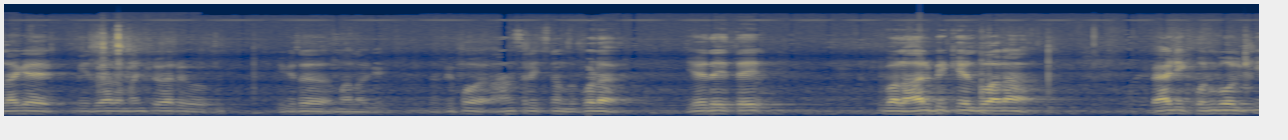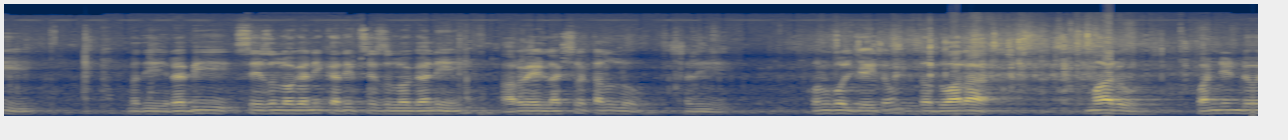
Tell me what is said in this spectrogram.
అలాగే మీ ద్వారా మంత్రి వారు వివిధ మనకి రిపో ఆన్సర్ ఇచ్చినందుకు కూడా ఏదైతే ఇవాళ ఆర్బీకేల ద్వారా ప్యాడీ కొనుగోలుకి మరి రబీ సీజన్లో కానీ ఖరీఫ్ సీజన్లో కానీ అరవై ఏడు లక్షల టన్నులు అది కొనుగోలు చేయటం తద్వారా సుమారు పన్నెండు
